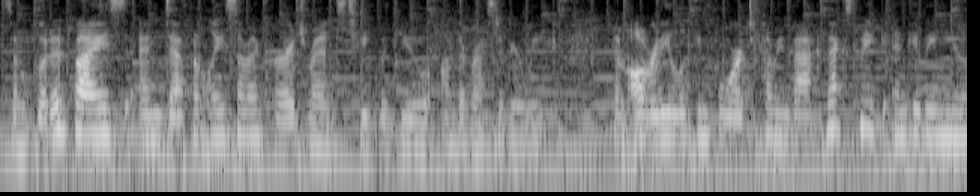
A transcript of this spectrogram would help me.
some good advice, and definitely some encouragement to take with you on the rest of your week. I'm already looking forward to coming back next week and giving you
